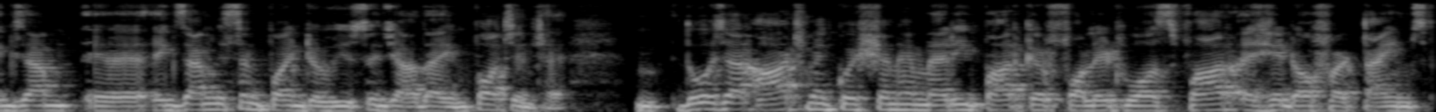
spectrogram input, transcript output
exam examination point of view से ज़्यादा इंपॉर्टेंट है। 2008 में क्वेश्चन है Mary Parker Follett was far ahead of her times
